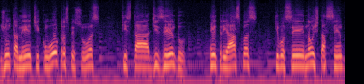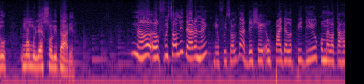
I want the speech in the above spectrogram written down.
juntamente com outras pessoas, que está dizendo, entre aspas, que você não está sendo uma mulher solidária? Não, eu fui solidária, né? Eu fui solidária. Deixei, o pai dela pediu, como ela estava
